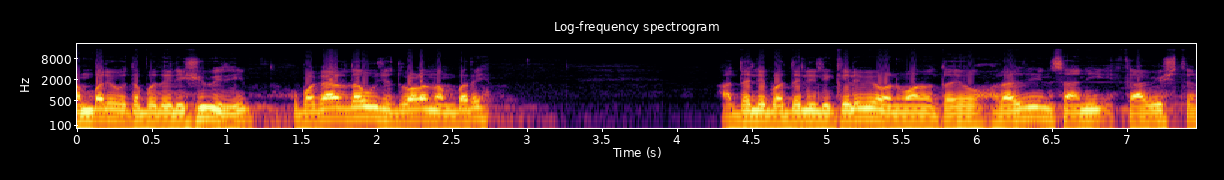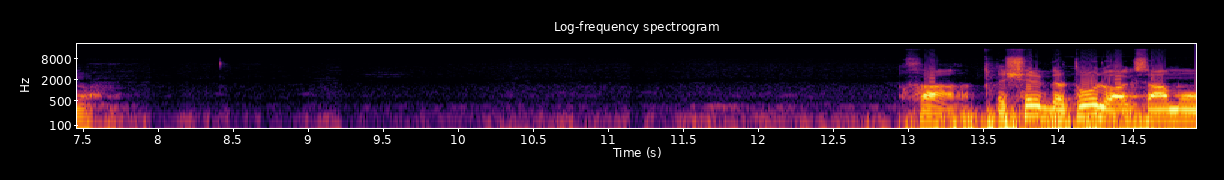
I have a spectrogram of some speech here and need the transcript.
نمبر یو ته بدلی شوی دی خو پکار دا و چې دواړه نمبر عدل بدلی لیکلی وي عنوان ته یو راځي انساني کاوش ته نو ها د شرک د ټولو اقسامو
